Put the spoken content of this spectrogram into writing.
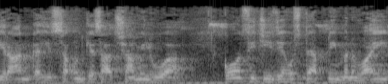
ईरान का हिस्सा उनके साथ शामिल हुआ कौन सी चीज़ें उसने अपनी मनवाई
